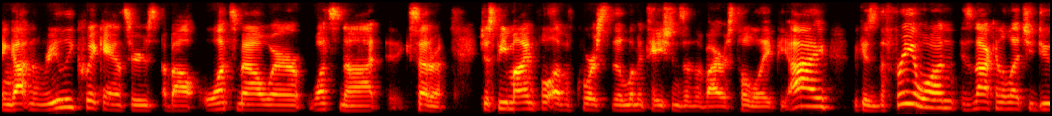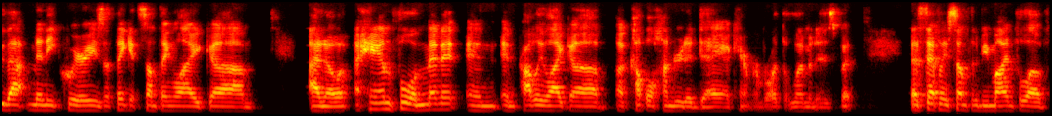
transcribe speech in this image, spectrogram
and gotten really quick answers about what's malware, what's not, etc. Just be mindful of, of course, the limitations of the VirusTotal API because the free one is not going to let you do that many queries. I think it's something like um, I don't know a handful a minute and and probably like a, a couple hundred a day. I can't remember what the limit is, but that's definitely something to be mindful of.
